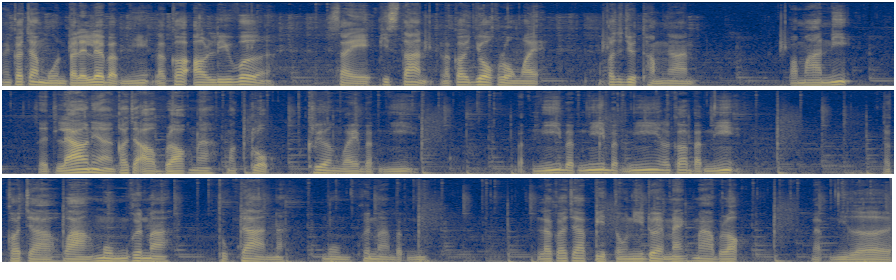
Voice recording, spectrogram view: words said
มันก็จะหมุนไปเรื่อยๆแบบนี้ แล้วก็เอา lever ใส่พิสตัน แล้วก็โยกลงไว้ มันก็จะหยุดทำงาน ประมาณนี้ เสร็จแล้วเนี่ย ก็จะเอาบล็อกนะ มากลบเครื่องไว้แบบนี้ แบบนี้ แบบนี้ แบบนี้ แล้วก็แบบนี้ แล้วก็จะวางมุมขึ้นมาทุกด้านนะ มุมขึ้นมาแบบนี้ แล้วก็จะปิดตรงนี้ด้วยแมกมาบล็อก แบบนี้เลย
